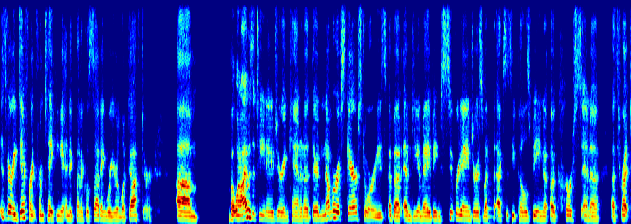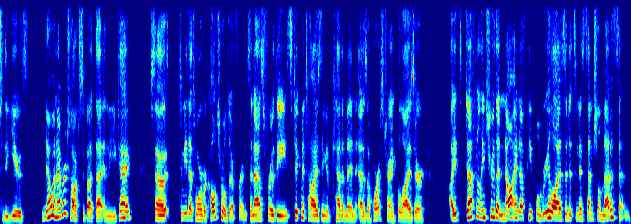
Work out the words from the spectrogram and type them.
is very different from taking it in a clinical setting where you're looked after. Um, but when I was a teenager in Canada, there are a number of scare stories about MDMA being super dangerous, about ecstasy pills being a, curse and a, a threat to the youth. No one ever talks about that in the UK. So to me, that's more of a cultural difference. And as for the stigmatizing of ketamine as a horse tranquilizer, it's definitely true that not enough people realize that it's an essential medicine.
